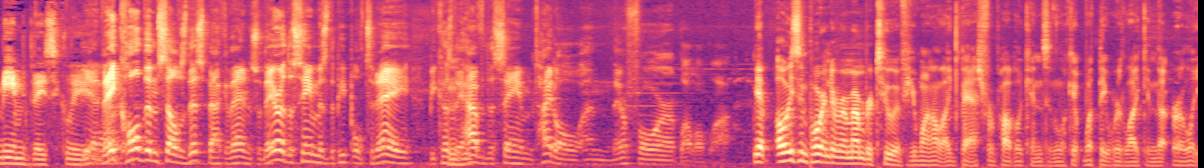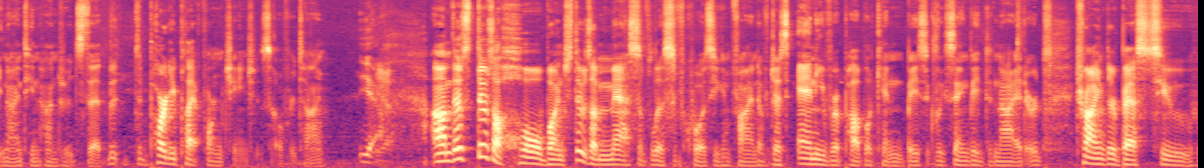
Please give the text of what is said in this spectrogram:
memed, basically. Yeah, they called themselves this back then, so they are the same as the people today because Mm-hmm. they have the same title and therefore blah blah blah. Yep, always important to remember too if you want to like bash Republicans and look at what they were like in the early 1900s. That the, the party platform changes over time. Yeah. Yeah. Um, there's there's a whole bunch. There's a massive list of quotes you can find of just any Republican basically saying they deny it or trying their best to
